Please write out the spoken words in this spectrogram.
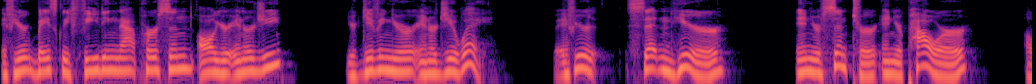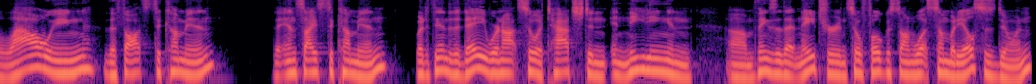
if you're basically feeding that person all your energy, you're giving your energy away. But if you're sitting here in your center, in your power, allowing the thoughts to come in, the insights to come in, but at the end of the day, we're not so attached and, needing and um, things of that nature and so focused on what somebody else is doing.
